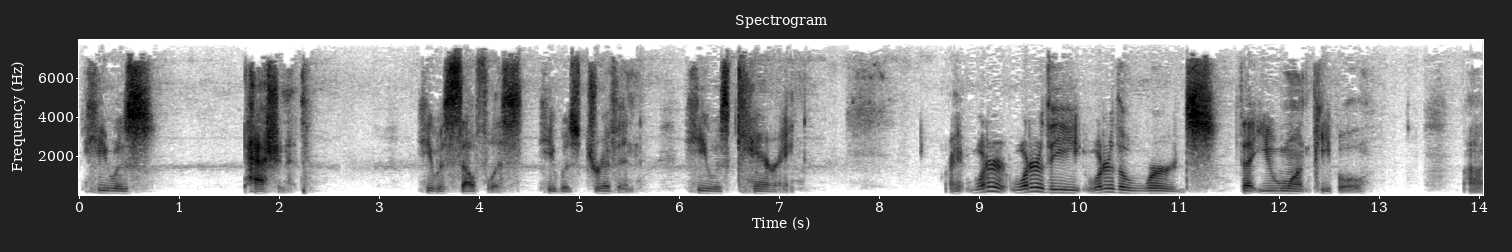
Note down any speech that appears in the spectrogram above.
he was passionate, he was selfless, he was driven, he was caring. Right? What are what are the what are the words that you want people uh,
